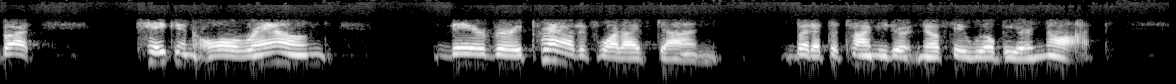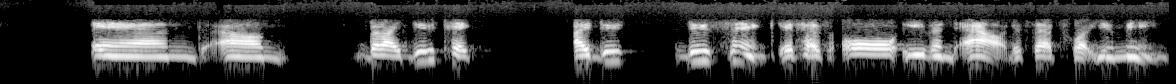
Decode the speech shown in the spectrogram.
but taken all around they're very proud of what I've done but at the time you don't know if they will be or not and um but I do take I do do think it has all evened out, if that's what you mean.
